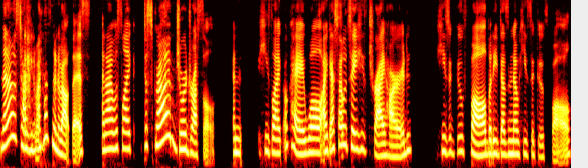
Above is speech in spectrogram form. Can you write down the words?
then I was talking to my husband about this. And I was like, describe George Russell. And he's like, okay, well, I guess I would say he's try hard. He's a goofball, but he doesn't know he's a goofball.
